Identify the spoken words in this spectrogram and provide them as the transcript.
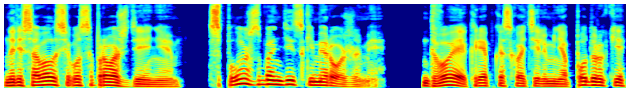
нарисовалось его сопровождение, сплошь с бандитскими рожами. Двое крепко схватили меня под руки,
